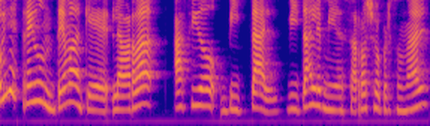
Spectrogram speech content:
Hoy les traigo un tema que la verdad ha sido vital, vital en mi desarrollo personal,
